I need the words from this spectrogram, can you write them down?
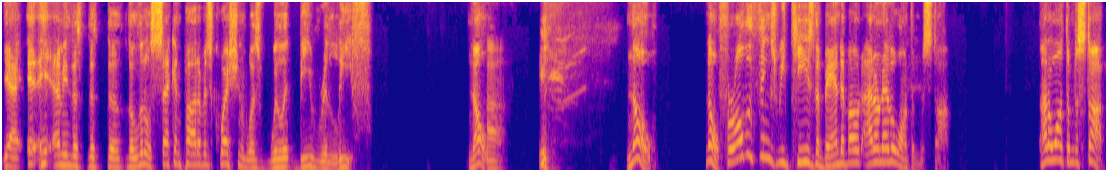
Yeah. It, I mean, the, the, the, the, little second part of his question was, will it be relief? No. Uh, no. No. For all the things we tease the band about, I don't ever want them to stop. I don't want them to stop.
